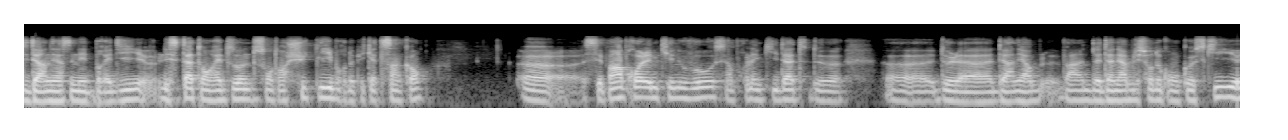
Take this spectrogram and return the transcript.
des dernières années de Brady. Euh, Les stats en red zone sont en chute libre depuis 4-5 ans. Euh, c'est pas un problème qui est nouveau, c'est un problème qui date de de, la dernière, de la dernière blessure de Gronkowski.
